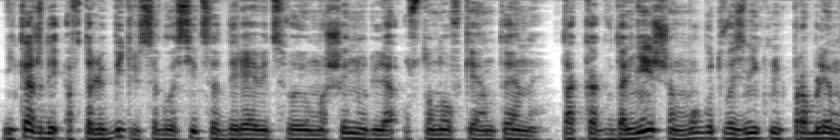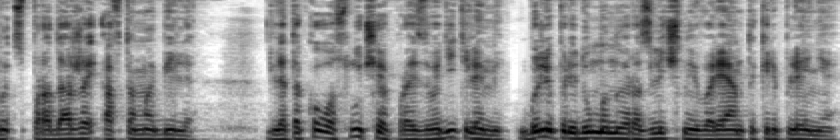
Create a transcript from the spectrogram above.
Не каждый автолюбитель согласится дырявить свою машину для установки антенны, так как в дальнейшем могут возникнуть проблемы с продажей автомобиля. Для такого случая производителями были придуманы различные варианты крепления.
